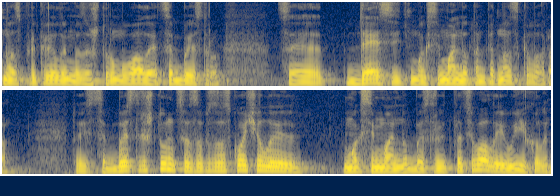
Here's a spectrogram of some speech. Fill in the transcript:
нас прикрили, ми заштурмували, це швидко. Це 10, максимально там 15 кілограм. Тобто це швидкий штурм, це заскочили, максимально швидко відпрацювали і уїхали.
